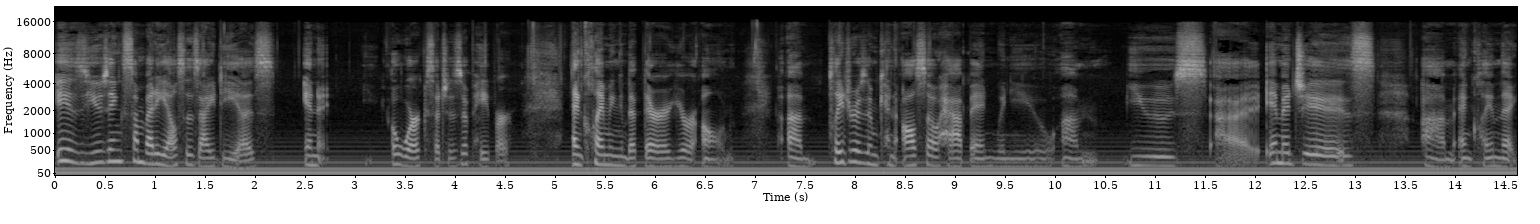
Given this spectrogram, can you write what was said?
is using somebody else's ideas in a work such as a paper and claiming that they're your own. Um, plagiarism can also happen when you um, use uh, images um, and claim that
